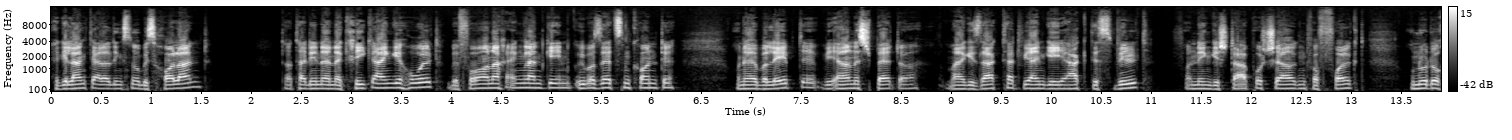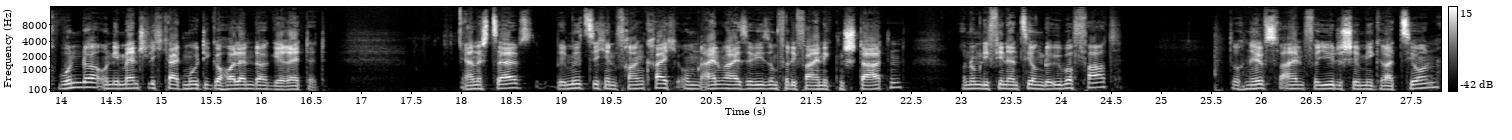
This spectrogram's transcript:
Er gelangte allerdings nur bis Holland. Dort hat ihn dann der Krieg eingeholt, bevor er nach England gehen, übersetzen konnte. Und er überlebte, wie Ernest später mal gesagt hat, wie ein gejagtes Wild von den Gestapo-Schergen verfolgt und nur durch Wunder und die Menschlichkeit mutiger Holländer gerettet. Ernest selbst bemüht sich in Frankreich um ein Einreisevisum für die Vereinigten Staaten und um die Finanzierung der Überfahrt durch den Hilfsverein für jüdische Migration.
